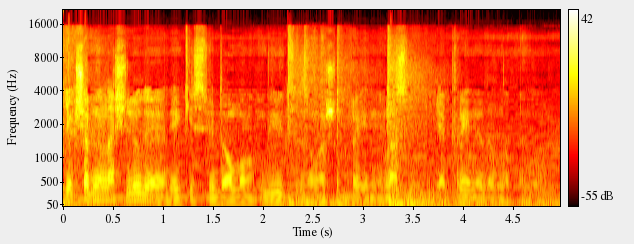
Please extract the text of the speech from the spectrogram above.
Якщо б не наші люди, які свідомо б'ються за нашу країну, нас як країни давно б не було.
